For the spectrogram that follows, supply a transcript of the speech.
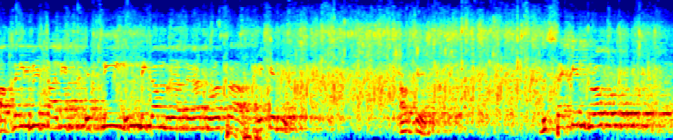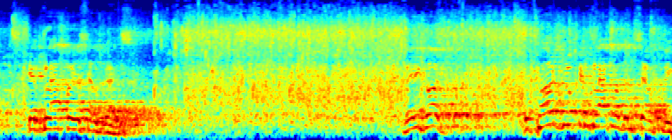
अपने लिए भी ताली इतनी इतनी कम बजाते हैं थोड़ा सा we can okay the second group can clap for yourself guys very good the third group can clap for themselves please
